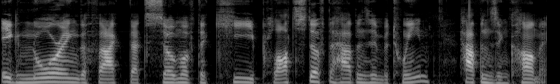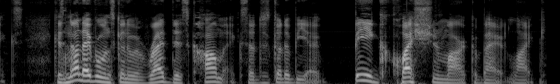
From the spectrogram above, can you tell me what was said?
ignoring the fact that some of the key plot stuff that happens in between happens in comics. Because not everyone's going to have read this comic, so there's going to be a big question mark about, like,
